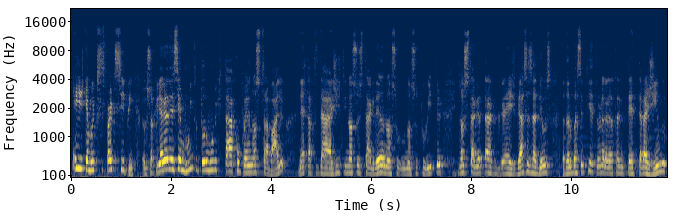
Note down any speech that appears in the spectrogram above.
e a gente quer muito que vocês participem. Eu só queria agradecer muito todo mundo que tá acompanhando nosso trabalho, né? Tá, tá- a gente tem nosso Instagram, nosso, nosso Twitter. Nosso Instagram tá, é, graças a Deus, tá dando bastante retorno. A galera tá inter- interagindo.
